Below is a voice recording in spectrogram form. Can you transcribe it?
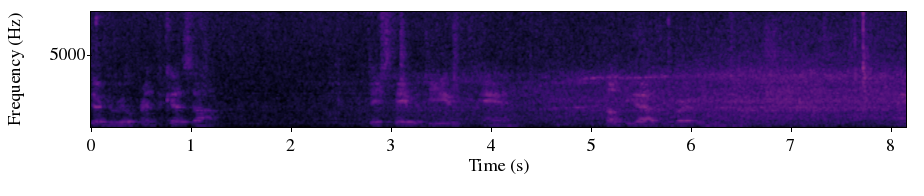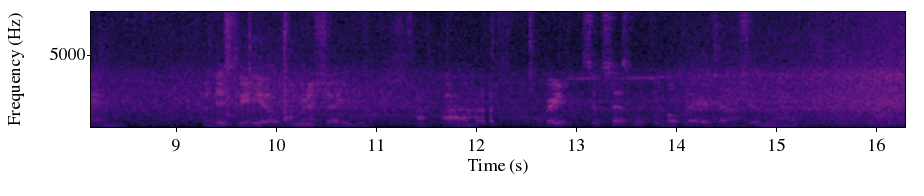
they're the real friends because um, they stay with you and help you out wherever you need. And in this video, I'm going to show you uh, uh, very successful football players that I'm sure you know.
